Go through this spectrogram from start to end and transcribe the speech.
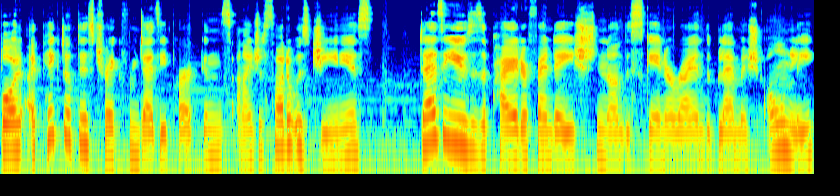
But I picked up this trick from Desi Perkins and I just thought it was genius. Desi uses a powder foundation on the skin around the blemish only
